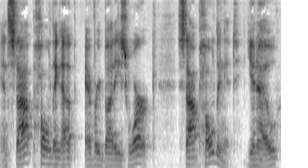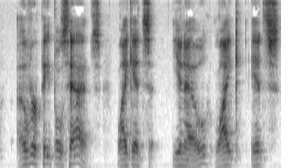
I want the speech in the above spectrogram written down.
And stop holding up everybody's work. Stop holding it, you know, over people's heads like it's, you know, like it's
